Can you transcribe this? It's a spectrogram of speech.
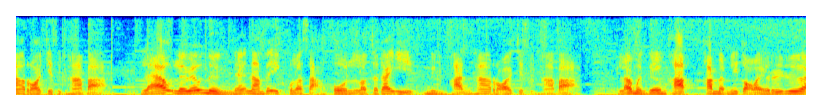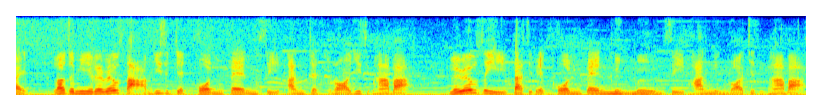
1,575 บาท แล้วเลเวล1แนะนำได้อีกคนละ 3 คน เราจะได้อีก 1,575 บาท แล้วเหมือนเดิมครับทำแบบนี้ต่อไปเรื่อยๆ เราจะมีเลเวล3 27 คนเป็น 4,725 บาท เลเวล4 81 คนเป็น 14,175 บาท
